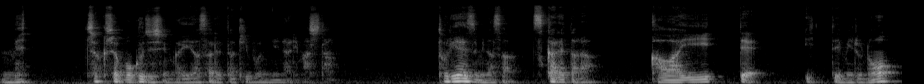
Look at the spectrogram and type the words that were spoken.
めっちゃくちゃ僕自身が癒された気分になりました。とりあえず皆さん疲れたら「可愛いって言ってみるのを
